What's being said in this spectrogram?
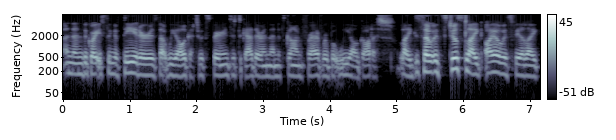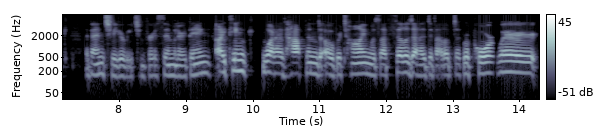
And then the greatest thing of theatre is that we all get to experience it together and then it's gone forever, but we all got it. Like, so it's just like, I always feel like eventually you're reaching for a similar thing. I think what had happened over time was that Phyllida had developed a rapport where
